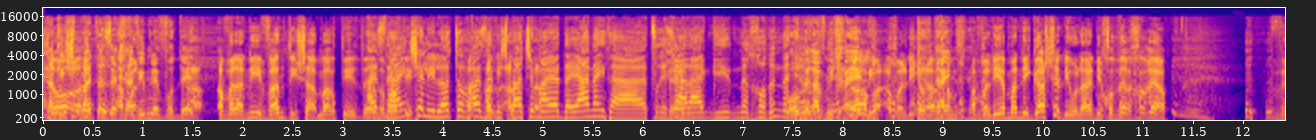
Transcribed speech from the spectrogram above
את לא, המשפט הזה אבל- חייבים לבודד. אבל אני הבנתי שאמרתי את זה, אז אמרתי... הזין שלי לא טובה, זה משפט שמאיה דיין הייתה צריכה כן. להגיד, נכון? או מרב לא, מיכאלי. אבל- היא- טוב, די עם זה. אבל היא המנהיגה שלי, אולי אני חוזר אחריה. ו...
